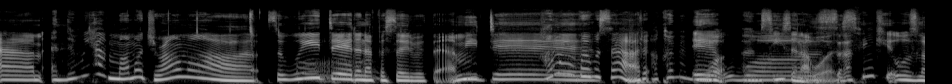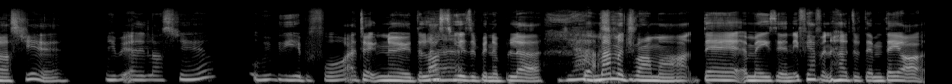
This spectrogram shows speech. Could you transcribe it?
Um, and then we have Mama Drama. So we did an episode with them. We did. How long ago was that? I, can't remember It what um, season that was. I think it was last year, maybe early last year, or maybe the year before. I don't know. The last Uh, years have been a blur. yeah, But Mama Drama, they're amazing. If you haven't heard of them, they are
